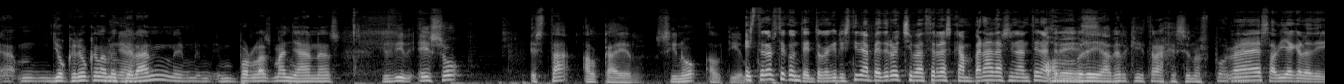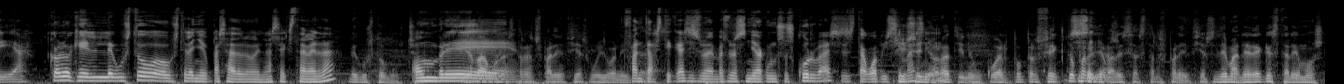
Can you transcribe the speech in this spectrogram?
eh, yo creo que la meterán en- en- por las mañanas. Es decir, eso está al caer, sino al tiempo. Estará usted contento que Cristina Pedroche va a hacer las campanadas en Antena 3. Hombre, a ver qué traje se nos pone. Ah, sabía que lo diría. Con lo que le gustó a usted el año pasado en la sexta, ¿verdad? Me gustó mucho. Hombre. Lleva unas transparencias muy bonitas. Fantásticas. Y es una, además una señora con sus curvas. Está Sí, guapísima. señora, tiene un cuerpo perfecto Sí, para señor. llevar esas transparencias. De manera que estaremos.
